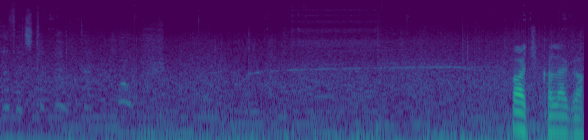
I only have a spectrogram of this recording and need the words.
Prowadź. Chodź kolego.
